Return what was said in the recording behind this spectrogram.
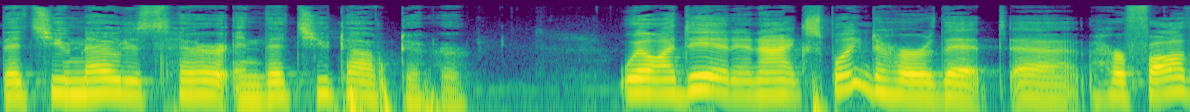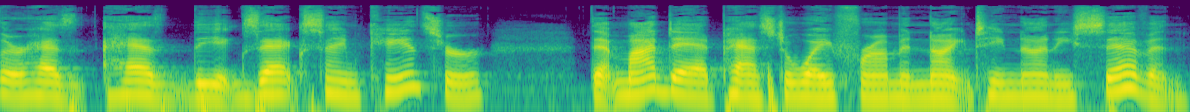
that you noticed her and that you talked to her. Well, I did, and I explained to her that uh, her father has had the exact same cancer that my dad passed away from in 1997.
